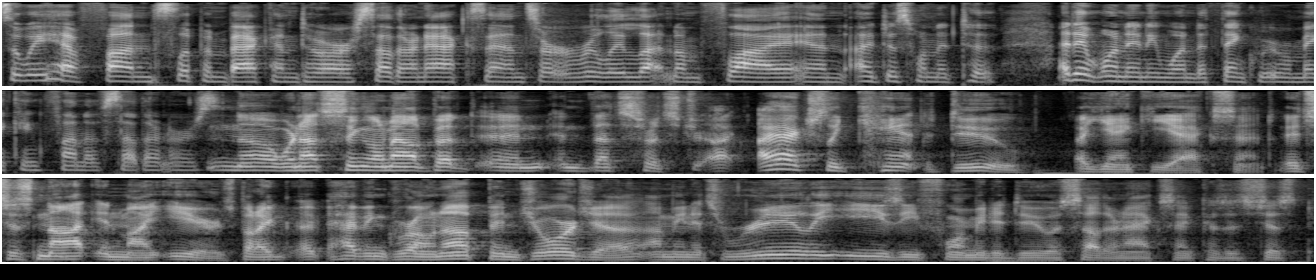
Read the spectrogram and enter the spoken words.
So we have fun slipping back into our southern accents or really letting them fly. And I just wanted to, I didn't want anyone to think we were making fun of Southerners. No, we're not singling them out, but and, and that's what's true. I, I actually can't do a Yankee accent. It's just not in my ears. But I, uh, having grown up in Georgia, I mean, it's really easy for me to do a Southern accent because it's just,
